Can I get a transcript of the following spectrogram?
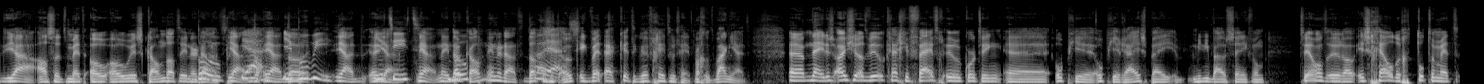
Ja, als het met OO is, kan dat inderdaad. Boep. Ja, Ja, ja, je. Ja, Je ja, tiet. ja, nee, dat Boep. kan inderdaad. Dat Oh, is het ook. Ik ben, eh, kut, ik ben vergeten hoe het heet. Maar goed, maakt niet uit. Eh, nee, dus als je dat wil, krijg je 50 euro korting eh, op, je, op je reis bij minibouwbesteding van 200 euro. Is geldig tot en met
